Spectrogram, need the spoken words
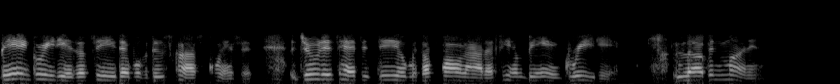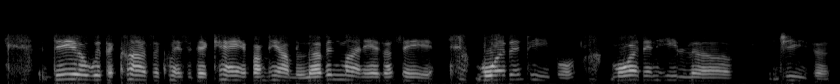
being greedy is a seed that will produce consequences. Judas had to deal with the fallout of him being greedy, loving money deal with the consequences that came from him loving money, as I said, more than people, more than he loved Jesus.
